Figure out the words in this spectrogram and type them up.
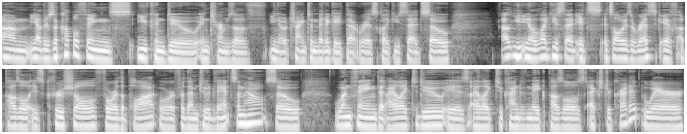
um, yeah, there's a couple things you can do in terms of you know trying to mitigate that risk, like you said. So uh, you know, like you said, it's it's always a risk if a puzzle is crucial for the plot or for them to advance somehow. So one thing that I like to do is I like to kind of make puzzles extra credit where,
